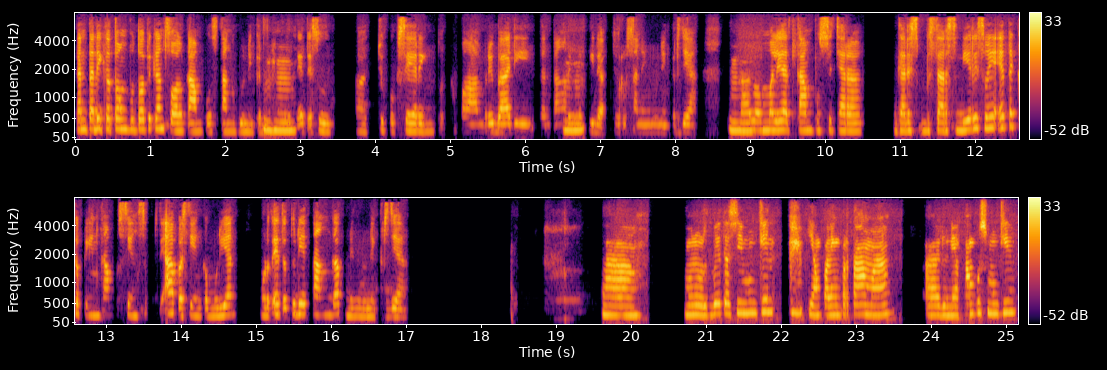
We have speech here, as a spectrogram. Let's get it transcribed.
kan tadi ketong pun topik kan soal kampus tanggung dunia kerja. Mm -hmm uh, cukup sharing pengalaman pribadi tentang mm -hmm. tidak jurusan yang dunia kerja. Mm -hmm. Kalau melihat kampus secara garis besar sendiri, sebenarnya Ete kepingin kampus yang seperti apa sih yang kemudian menurut Ete tuh dia tanggap dengan dunia kerja? Nah, menurut Beta sih mungkin yang paling pertama uh, dunia kampus mungkin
